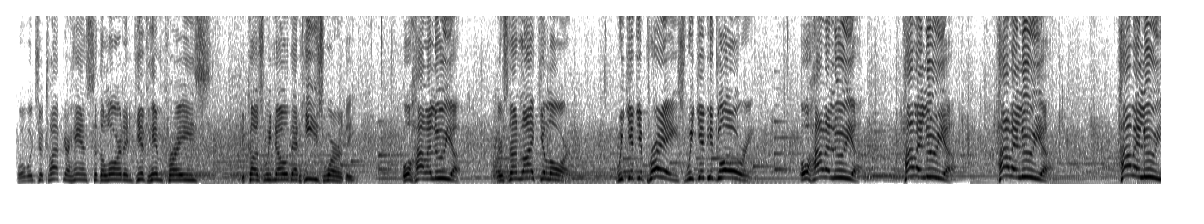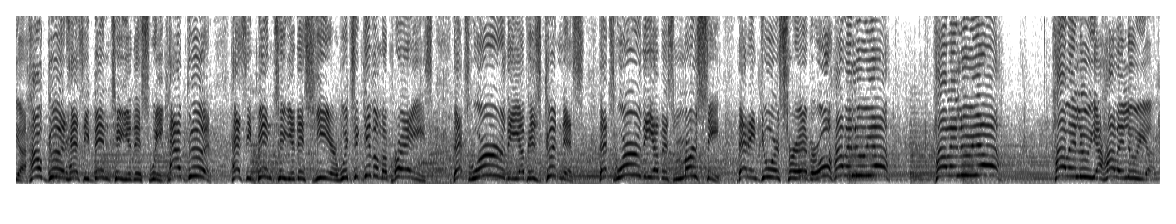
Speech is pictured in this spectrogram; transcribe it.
Well, would you clap your hands to the Lord and give him praise because we know that he's worthy. Oh, hallelujah. There's none like you, Lord. We give you praise, we give you glory. Oh, hallelujah. Hallelujah. Hallelujah. Hallelujah. How good has he been to you this week? How good has he been to you this year? Would you give him a praise that's worthy of his goodness, that's worthy of his mercy that endures forever? Oh, hallelujah! Hallelujah! Hallelujah! Hallelujah!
